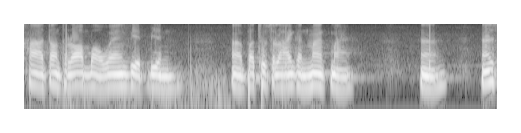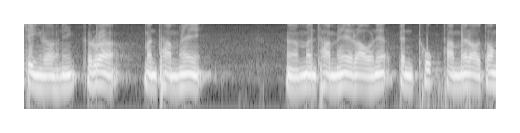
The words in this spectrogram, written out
ฆ่าต้องทะเลาะเบาแวงเบียดเบียนประทุษร้ายกันมากมาย นั้นสิ่งเหล่านี้ก็ว่ามันทำให้มันทำให้เราเนี่ยเป็นทุกข์ทำให้เราต้อง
